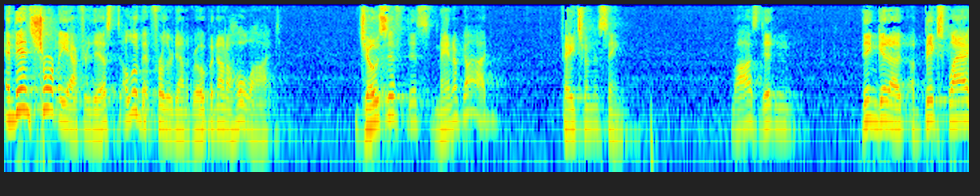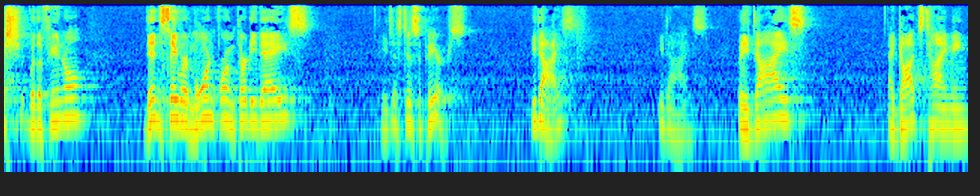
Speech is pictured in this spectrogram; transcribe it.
And then, shortly after this, a little bit further down the road, but not a whole lot, Joseph, this man of God, fades from the scene. Roz didn't, didn't get a, a big splash with a funeral, didn't say we're mourning for him 30 days. He just disappears. He dies he dies. But he dies at God's timing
